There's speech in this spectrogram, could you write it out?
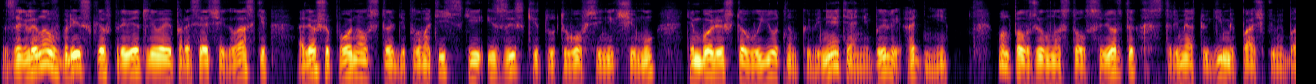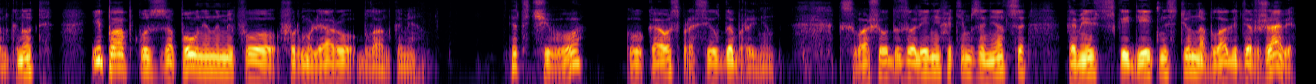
Заглянув близко в приветливые просячие глазки, Алеша понял, что дипломатические изыски тут вовсе ни к чему, тем более, что в уютном кабинете они были одни. Он положил на стол сверток с тремя тугими пачками банкнот и папку с заполненными по формуляру бланками. — Это чего? — лукаво спросил Добрынин. — С вашего дозволения хотим заняться коммерческой деятельностью на благо державе.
